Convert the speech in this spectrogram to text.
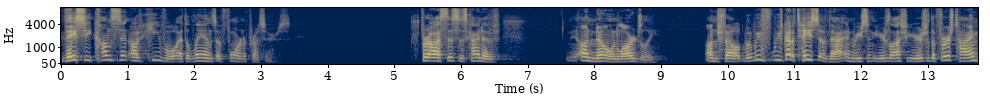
They see constant upheaval at the lands of foreign oppressors. For us, this is kind of unknown largely unfelt. But we've, we've got a taste of that in recent years, last few years, for the first time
